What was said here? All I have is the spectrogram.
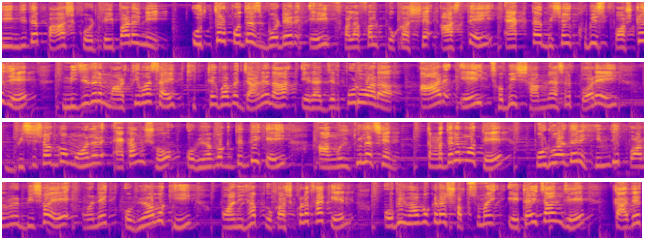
হিন্দিতে পাশ করতেই পারেনি। উত্তরপ্রদেশ বোর্ডের এই ফলাফল প্রকাশ্যে আসতেই একটা বিষয় খুবই স্পষ্ট যে, নিজেদের মাতৃভাষায় ঠিকঠাকভাবে জানে না এ রাজ্যের পড়ুয়ারা। আর এই ছবি সামনে আসার পরেই বিশেষজ্ঞ মহলের একাংশ অভিভাবকদের দিকেই আঙুল তুলেছেন। তাঁদের মতে পড়ুয়াদের হিন্দি পড়ানোর বিষয়ে অনেক অভিভাবকই অনীহা প্রকাশ করে থাকেন। অভিভাবকরা সবসময় এটাই চান যে তাদের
